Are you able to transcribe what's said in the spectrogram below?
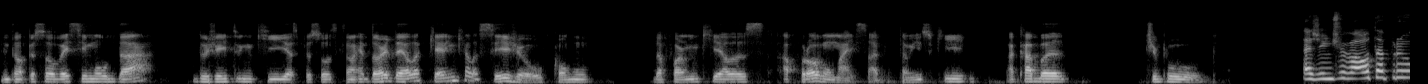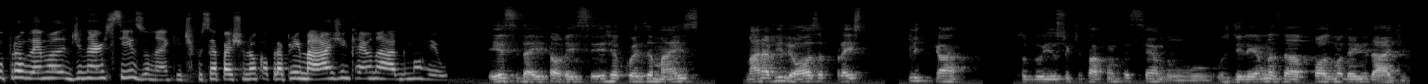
Então a pessoa vai se moldar do jeito em que as pessoas que estão ao redor dela querem que ela seja, ou como da forma em que elas aprovam mais, sabe? Então isso que acaba, tipo. A gente volta pro problema de Narciso, né? Que, tipo, se apaixonou com a própria imagem, caiu na água e morreu. Esse daí talvez seja a coisa mais maravilhosa para explicar tudo isso que está acontecendo, os dilemas da pós-modernidade.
